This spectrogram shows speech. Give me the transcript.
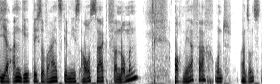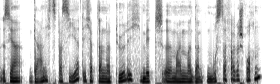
die ja angeblich so wahrheitsgemäß aussagt, vernommen, auch mehrfach und Ansonsten ist ja gar nichts passiert. Ich habe dann natürlich mit äh, meinem Mandanten Mustafa gesprochen,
